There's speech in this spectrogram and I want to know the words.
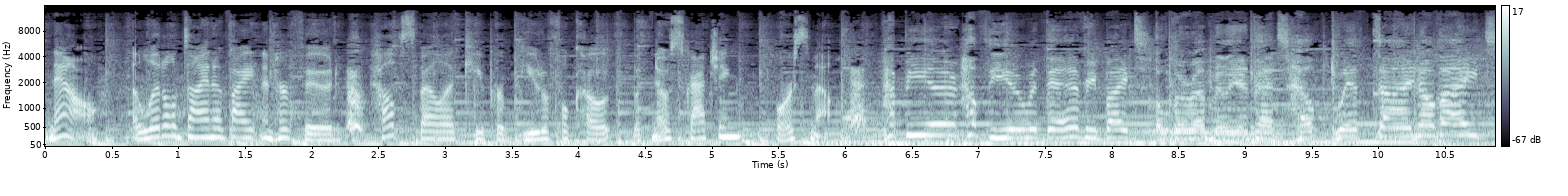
Now, a little Dinovite in her food helps Bella keep her beautiful coat with no scratching or smell. Happier, healthier with every bite. Over a million pets helped with Dinovite.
